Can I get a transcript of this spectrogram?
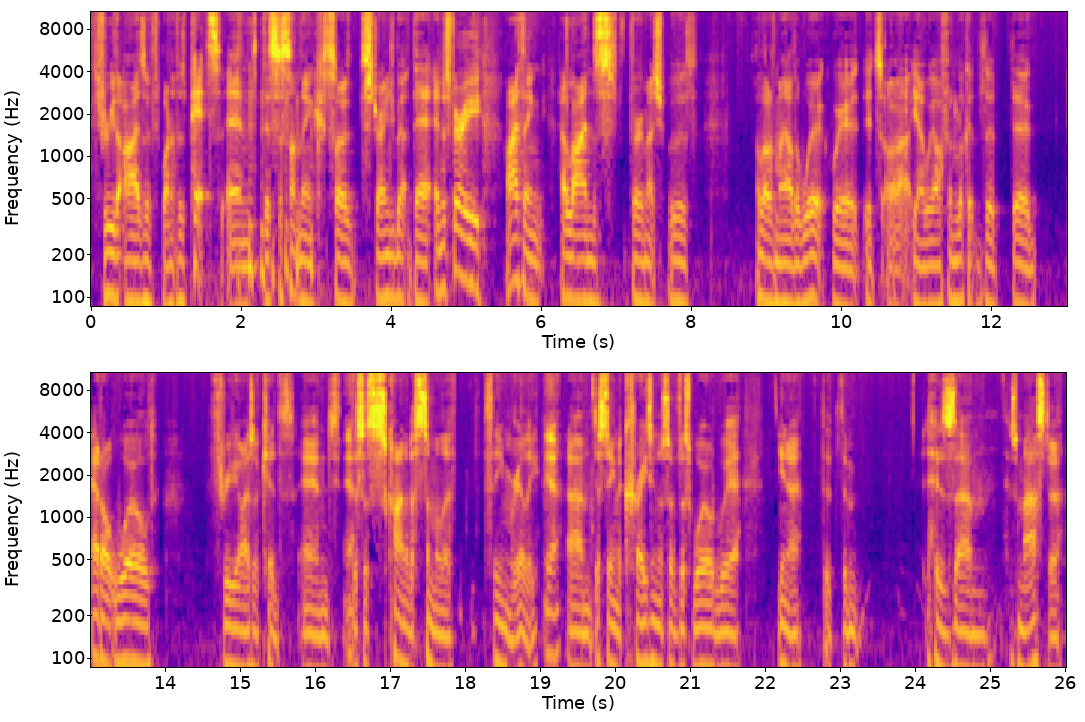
through the eyes of one of his pets, and there's just something so strange about that. And it's very, I think, aligns very much with a lot of my other work, where it's uh, you know we often look at the the adult world through the eyes of kids, and Yeah. this is kind of a similar theme, really. Yeah. Um, just seeing the craziness of this world, where you know the, the his um, his master,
